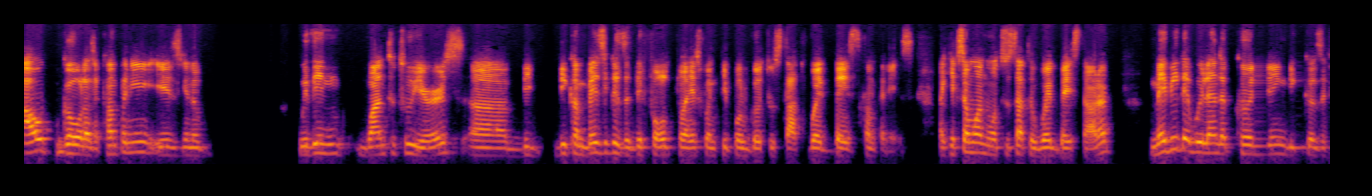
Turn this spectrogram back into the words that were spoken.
our goal as a company is you know within one to two years uh, be, become basically the default place when people go to start web-based companies like if someone wants to start a web-based startup maybe they will end up coding because if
